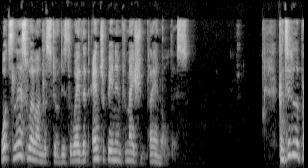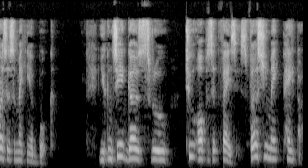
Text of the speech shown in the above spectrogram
What's less well understood is the way that entropy and information play in all this. Consider the process of making a book. You can see it goes through two opposite phases. First, you make paper.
